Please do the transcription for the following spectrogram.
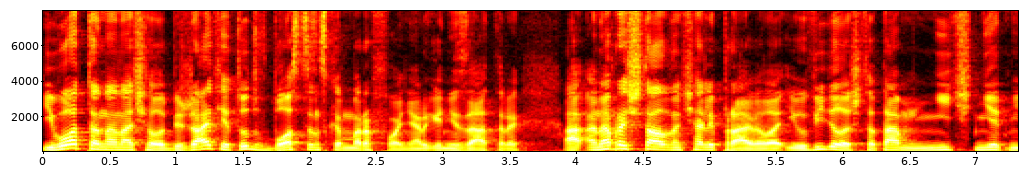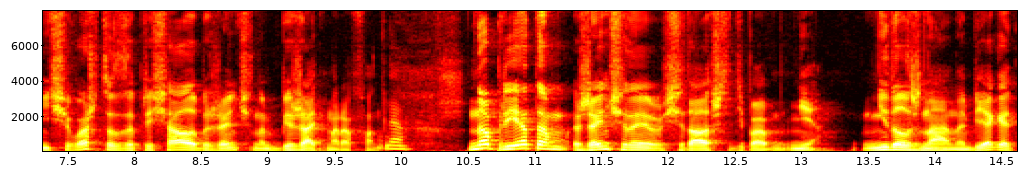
И вот она начала бежать, и тут в бостонском марафоне организаторы... А, она прочитала вначале правила и увидела, что там нич- нет ничего, что запрещало бы женщинам бежать марафон. Да. Но при этом женщина считала, что типа не, не должна она бегать.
